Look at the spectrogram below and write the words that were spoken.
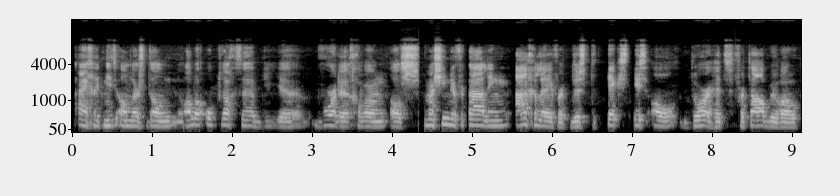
Eigenlijk niet anders dan alle opdrachten die uh, worden gewoon als machinevertaling aangeleverd. Dus de tekst is al door het vertaalbureau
